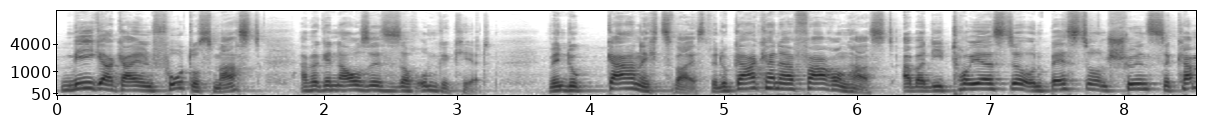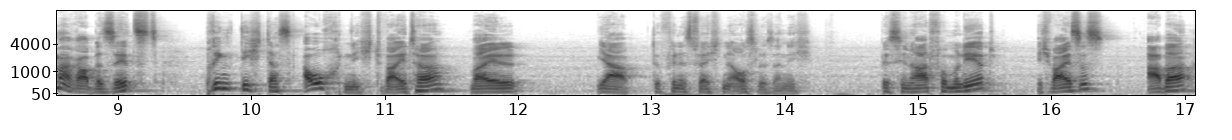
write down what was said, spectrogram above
mega geilen Fotos machst, aber genauso ist es auch umgekehrt. Wenn du gar nichts weißt, wenn du gar keine Erfahrung hast, aber die teuerste und beste und schönste Kamera besitzt, bringt dich das auch nicht weiter, weil, ja, du findest vielleicht den Auslöser nicht. Bisschen hart formuliert, ich weiß es, aber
